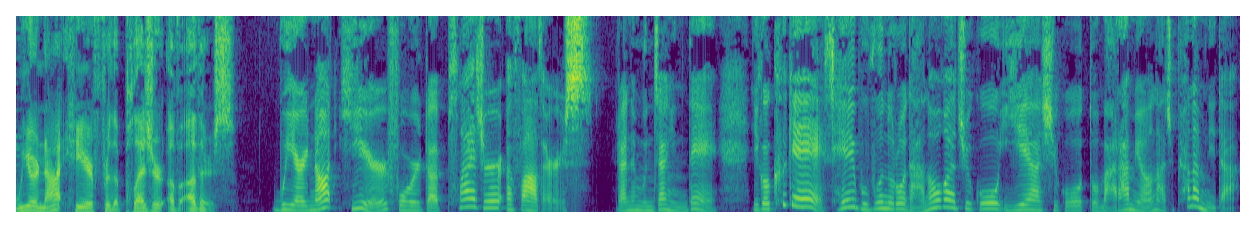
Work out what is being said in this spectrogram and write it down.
We are not here for the pleasure of others. We are not here for the pleasure of others. 라는 문장인데 이거 크게 세 부분으로 나눠가지고 이해하시고 또 말하면 아주 편합니다.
